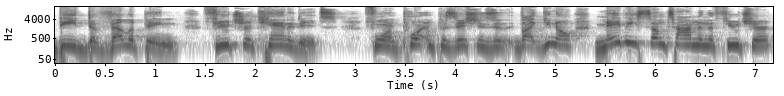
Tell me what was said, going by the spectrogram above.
be developing future candidates for important positions in, like you know maybe sometime in the future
